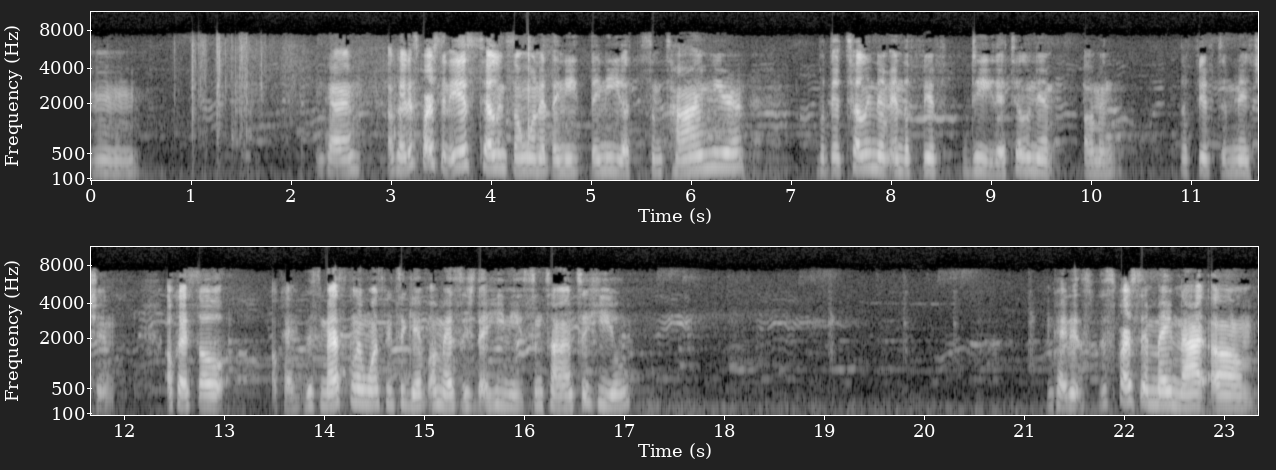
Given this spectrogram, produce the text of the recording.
Mm. Okay. Okay, this person is telling someone that they need they need a, some time here, but they're telling them in the fifth D. They're telling them um in the fifth dimension. Okay, so okay, this masculine wants me to give a message that he needs some time to heal. Okay, this this person may not um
